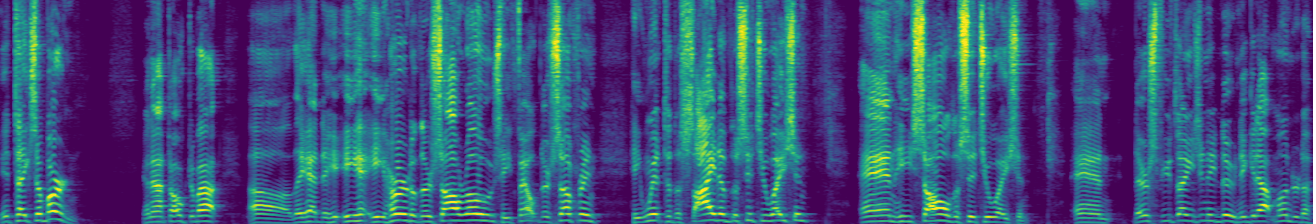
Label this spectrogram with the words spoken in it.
it takes a burden. And I talked about uh, they had to, he, he heard of their sorrows, he felt their suffering, he went to the site of the situation, and he saw the situation. And there's a few things you need to do. You need to get out from under the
